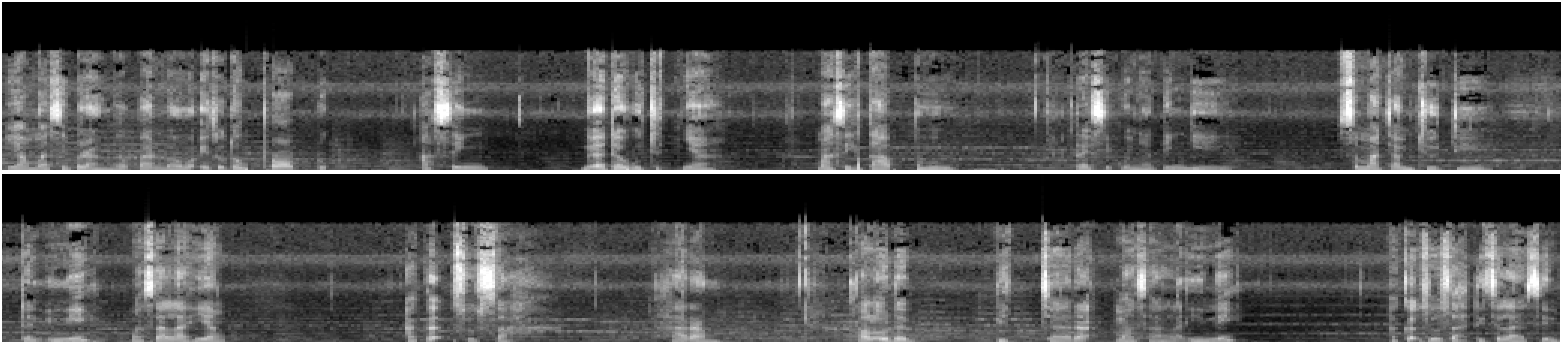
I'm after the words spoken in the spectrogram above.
yang masih beranggapan bahwa itu tuh produk asing, nggak ada wujudnya, masih tabu, resikonya tinggi, semacam judi, dan ini masalah yang agak susah, haram. Kalau udah bicara masalah ini agak susah dijelasin.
